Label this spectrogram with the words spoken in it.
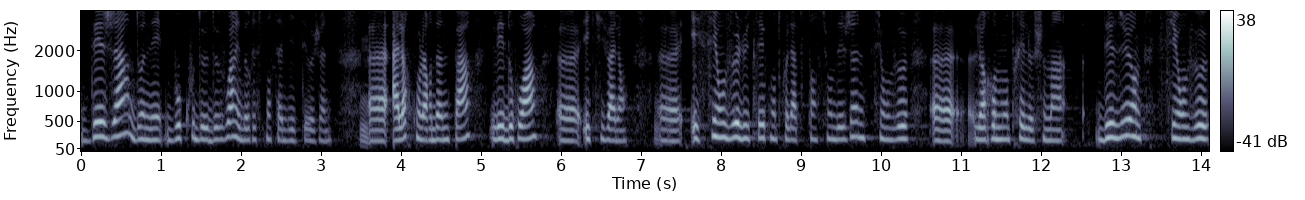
déjà donné beaucoup de devoirs et de responsabilités aux jeunes, mmh. euh, alors qu'on ne leur donne pas les droits euh, équivalents. Mmh. Euh, et si on veut lutter contre l'abstention des jeunes, si on veut leur remontrer le chemin des urnes, si on veut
